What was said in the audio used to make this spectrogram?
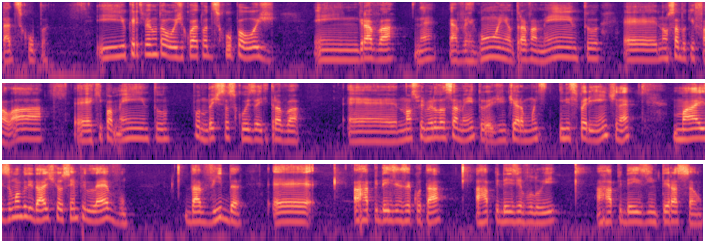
dá desculpa. E eu queria te perguntar hoje, qual é a tua desculpa hoje em gravar, né? É a vergonha, o travamento, é, não sabe o que falar, é, equipamento, pô, não deixa essas coisas aí te travar. É, nosso primeiro lançamento, a gente era muito inexperiente, né? Mas uma habilidade que eu sempre levo da vida é a rapidez em executar, a rapidez em evoluir, a rapidez em interação.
